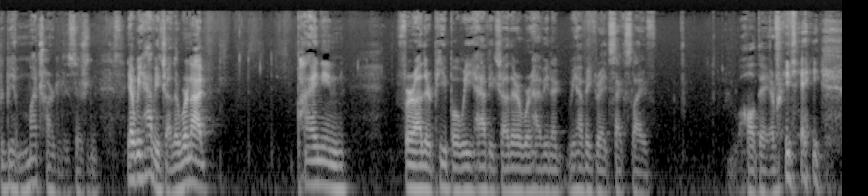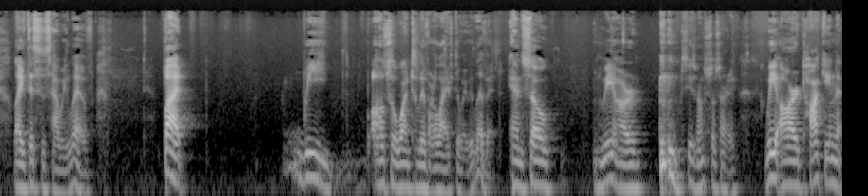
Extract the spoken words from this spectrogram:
would be a much harder decision. Yeah, we have each other. We're not pining for other people. We have each other. We're having a we have a great sex life all day, every day. Like this is how we live. But we also want to live our life the way we live it, and so we are. excuse me. I'm so sorry. We are talking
